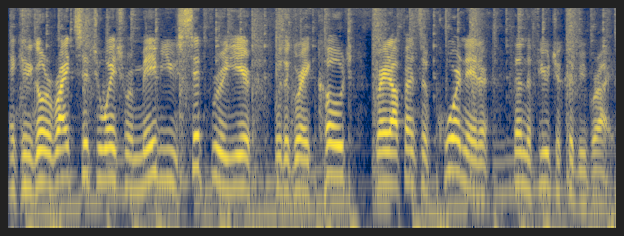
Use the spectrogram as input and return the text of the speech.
And can he go to the right situation where maybe you sit for a year with a great coach, great offensive coordinator, then the future could be bright.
